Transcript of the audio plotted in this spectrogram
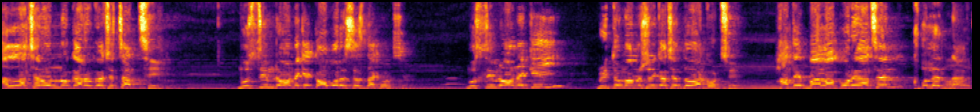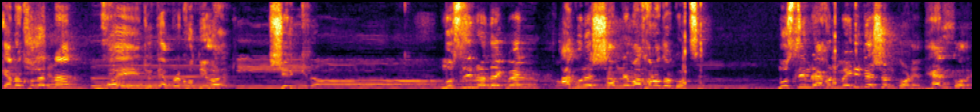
আল্লাহ ছাড়া অন্য কারও কাছে চাচ্ছে। মুসলিমরা অনেকে কবরে চেষ্টা করছে। মুসলিমরা অনেকেই মৃত মানুষের কাছে দোয়া করছে। হাতে বালা পরে আছেন, খোলেন না। কেন খোলেন না? ভয়ে, যদি আপনার ক্ষতি হয় মুসলিমরা দেখবেন আগুনের সামনে মাথা নত করছে। মুসলিমরা এখন মেডিটেশন করে, ধ্যান করে।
